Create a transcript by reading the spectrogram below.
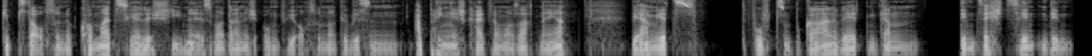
gibt es da auch so eine kommerzielle Schiene? Ist man da nicht irgendwie auch so einer gewissen Abhängigkeit, wenn man sagt, naja, wir haben jetzt 15 Pokale, wir hätten gern den 16., den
